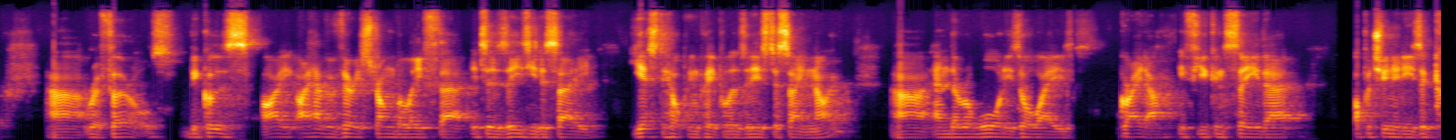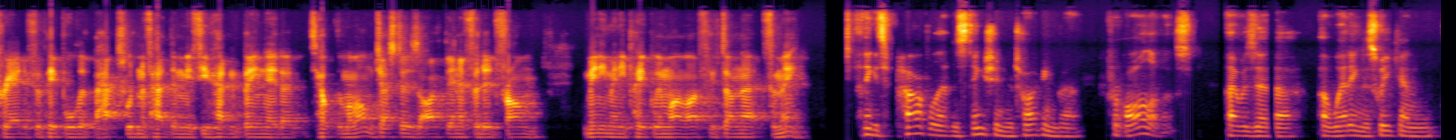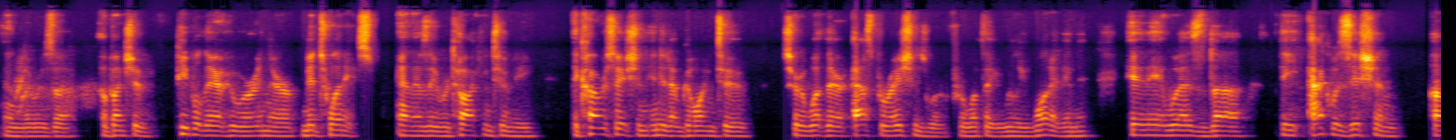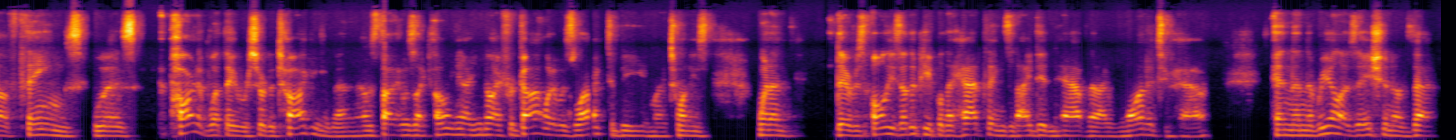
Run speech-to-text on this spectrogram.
uh, referrals, because I, I have a very strong belief that it's as easy to say yes to helping people as it is to say no. Uh, and the reward is always greater if you can see that opportunities are created for people that perhaps wouldn't have had them if you hadn't been there to, to help them along, just as I've benefited from many, many people in my life who've done that for me. I think it's powerful that distinction you're talking about for all of us. I was at a, a wedding this weekend and there was a, a bunch of people there who were in their mid 20s. And as they were talking to me, the conversation ended up going to sort of what their aspirations were for what they really wanted. And it, and it was the, the acquisition of things was part of what they were sort of talking about. And I was thought it was like, oh yeah, you know, I forgot what it was like to be in my 20s when I'm, there was all these other people that had things that I didn't have that I wanted to have. And then the realization of that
